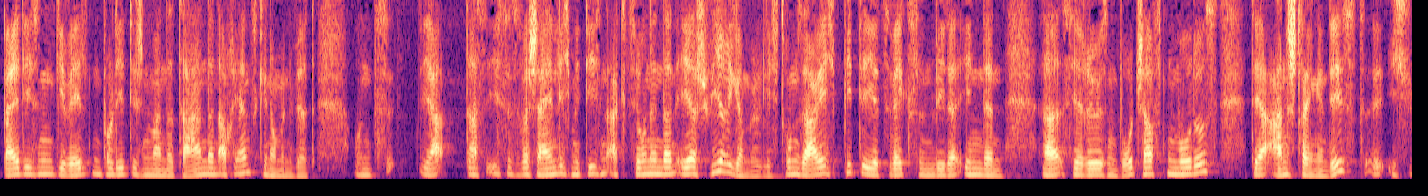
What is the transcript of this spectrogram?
bei diesen gewählten politischen Mandataren dann auch ernst genommen wird. Und ja, das ist es wahrscheinlich mit diesen Aktionen dann eher schwieriger möglich. Darum sage ich, bitte jetzt wechseln wieder in den äh, seriösen Botschaftenmodus, der anstrengend ist. Ich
